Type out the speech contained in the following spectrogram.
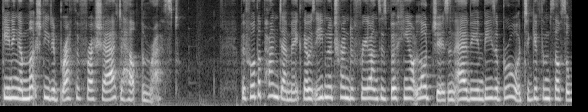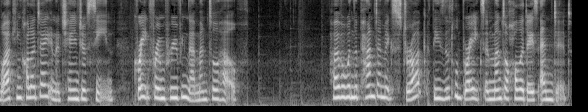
gaining a much needed breath of fresh air to help them rest. Before the pandemic, there was even a trend of freelancers booking out lodges and Airbnbs abroad to give themselves a working holiday and a change of scene, great for improving their mental health. However, when the pandemic struck, these little breaks and mental holidays ended.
